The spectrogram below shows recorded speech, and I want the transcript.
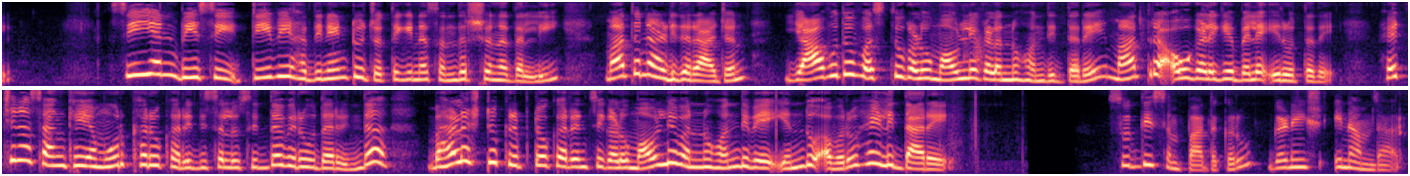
ಸಿಎನ್ಬಿಸಿ ಟಿವಿ ಹದಿನೆಂಟು ಜೊತೆಗಿನ ಸಂದರ್ಶನದಲ್ಲಿ ಮಾತನಾಡಿದ ರಾಜನ್ ಯಾವುದೋ ವಸ್ತುಗಳು ಮೌಲ್ಯಗಳನ್ನು ಹೊಂದಿದ್ದರೆ ಮಾತ್ರ ಅವುಗಳಿಗೆ ಬೆಲೆ ಇರುತ್ತದೆ. ಹೆಚ್ಚಿನ ಸಂಖ್ಯೆಯ ಮೂರ್ಖರು ಖರೀದಿಸಲು ಸಿದ್ಧವಿರುವುದರಿಂದ ಬಹಳಷ್ಟು ಕ್ರಿಪ್ಟೋ ಕರೆನ್ಸಿಗಳು ಮೌಲ್ಯವನ್ನು ಹೊಂದಿವೆ ಎಂದು ಅವರು ಹೇಳಿದ್ದಾರೆ. ಸುದ್ದಿ ಸಂಪಾದಕರು ಗಣೇಶ್ ಇನಾಮ್ದಾರ್.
